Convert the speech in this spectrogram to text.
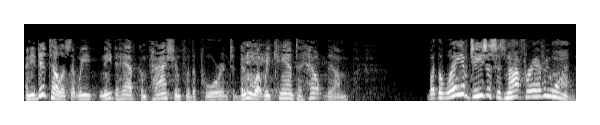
And he did tell us that we need to have compassion for the poor and to do what we can to help them. But the way of Jesus is not for everyone.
